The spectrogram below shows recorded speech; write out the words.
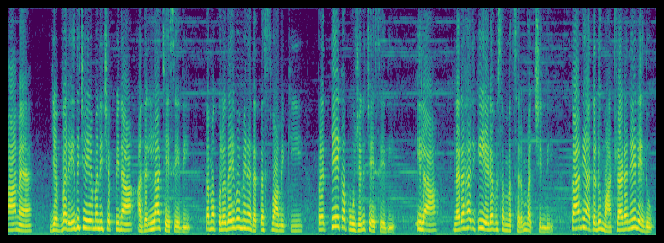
ఆమె ఎవ్వరేది చేయమని చెప్పినా అదల్లా చేసేది. తమ కులదైవమైన దత్తస్వామికి ప్రత్యేక పూజలు చేసేది. ఇలా నరహరికి ఏడవ సంవత్సరం వచ్చింది. కానీ అతడు మాట్లాడనే లేదు.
